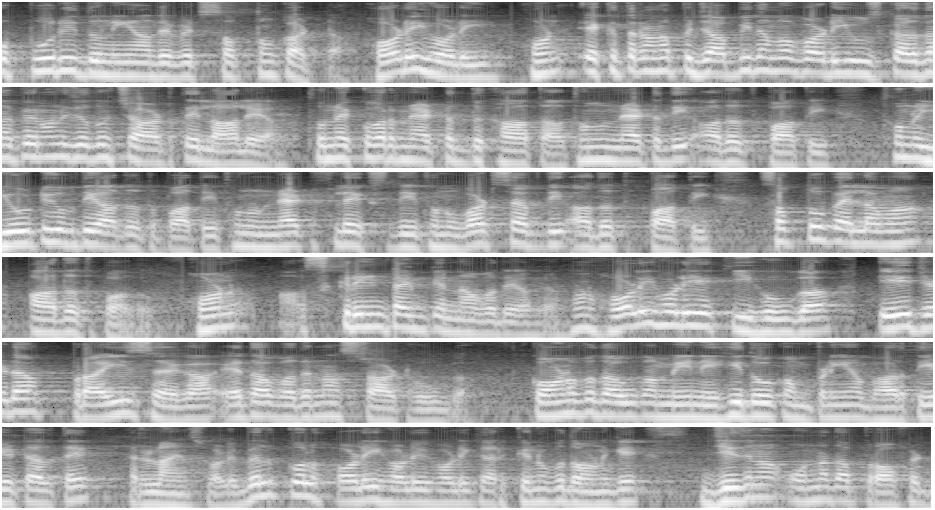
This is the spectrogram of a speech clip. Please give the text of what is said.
ਉਹ ਪੂਰੀ ਦੁਨੀਆ ਦੇ ਵਿੱਚ ਸਭ ਤੋਂ ਘੱਟ ਆ। ਹੌਲੀ ਹੌਲੀ ਹੁਣ ਇੱਕ ਤਰ੍ਹਾਂ ਨਾਲ ਪੰਜਾਬੀ ਦਾ ਮੈਂ ਵਰਡ ਯੂਜ਼ ਕਰਦਾ ਕਿ ਉਹਨਾਂ ਨੇ ਜਦੋਂ ਚਾਰਟ ਤੇ ਲਾ ਲਿਆ, ਤੁਹਾਨੂੰ ਇੱਕ ਵਾਰ ਨੈਟ ਦਿਖਾਤਾ, ਤੁਹਾਨੂੰ ਨੈਟ ਦੀ ਆਦਤ ਪਾਤੀ, ਤੁਹਾਨੂੰ YouTube ਦੀ ਆਦਤ ਪਾਤੀ, ਤੁਹਾਨੂੰ Netflix ਦੀ, ਤੁਹਾਨੂੰ WhatsApp ਦੀ ਆਦਤ ਪਾਤੀ, ਸਭ ਤੋਂ ਪਹਿਲਾਂ ਵਾ ਆਦਤ ਪਾ ਦਿਓ। ਹੁਣ ਸਕਰੀਨ ਟਾਈਮ ਕਿੰਨਾ ਵਧਿਆ ਹੋਇਆ? ਹੁਣ ਹੌਲੀ ਹੌਲੀ ਇਹ ਕੀ ਹੋਊਗਾ? ਇਹ ਜਿਹੜਾ ਪ੍ਰਾਈਸ ਹੈਗਾ, ਇਹਦਾ ਵਧਣਾ ਸਟਾਰਟ ਹੋਊਗਾ। ਕੌਣ ਵਧਾਊਗਾ? ਮੇਨ ਇਹੀ ਦੋ ਕੰਪਨੀਆਂ ਭਾਰਤੀ ਏਅਰਟੈਲ ਤੇ ਰਿਲਾਇੰਸ ਵਾਲੇ। ਬਿਲਕੁਲ ਹੌਲੀ ਹੌਲੀ ਹੌਲੀ ਕਰਕੇ ਇਹਨੂੰ ਵਧਾਉਣਗੇ। ਜਿਹਦੇ ਨਾਲ ਉਹਨਾਂ ਦਾ ਪ੍ਰੋਫਿਟ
